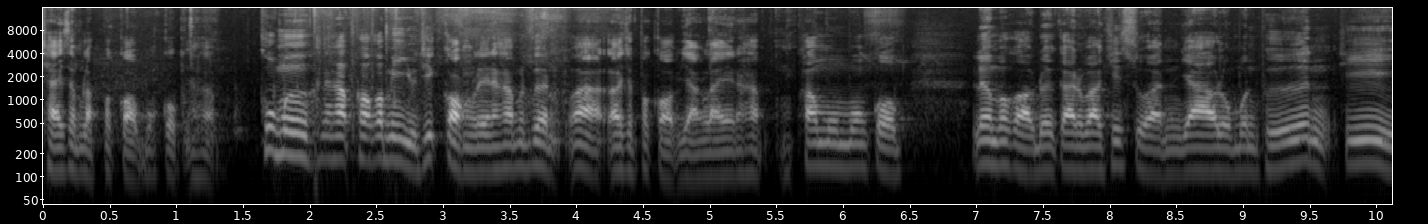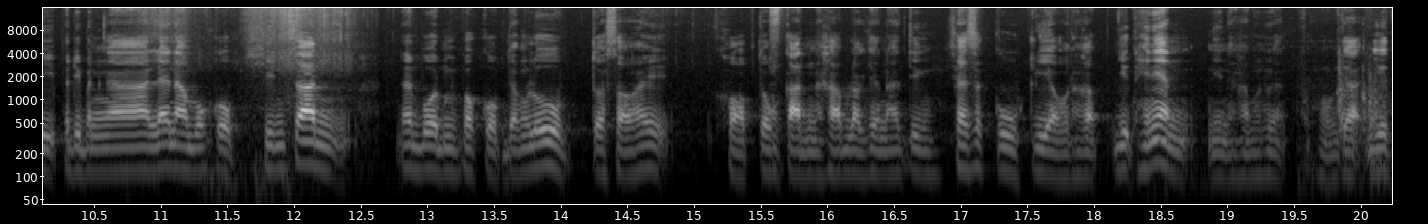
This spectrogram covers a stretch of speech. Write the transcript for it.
ใช้สำหรับประกอบวงกบนะครับคู่มือนะครับเขาก็มีอยู่ที่กล่องเลยนะครับเพื่อนๆว่าเราจะประกอบอย่างไรนะครับเข้ามุมวงกบเริ่มประกอบโดยการวางชิ้นส่วนยาวลงบนพื้นที่ปฏิบัติงาน และนำวงกบชิ้นสั้นด้านบนมาประกบดังรูป ตรวจสอบให้ ขอบตรงกันนะครับ หลังจากนั้นจึงใช้สกรูเกลียวนะครับ ยึดให้แน่นนี่นะครับเพื่อนๆผมจะยึด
